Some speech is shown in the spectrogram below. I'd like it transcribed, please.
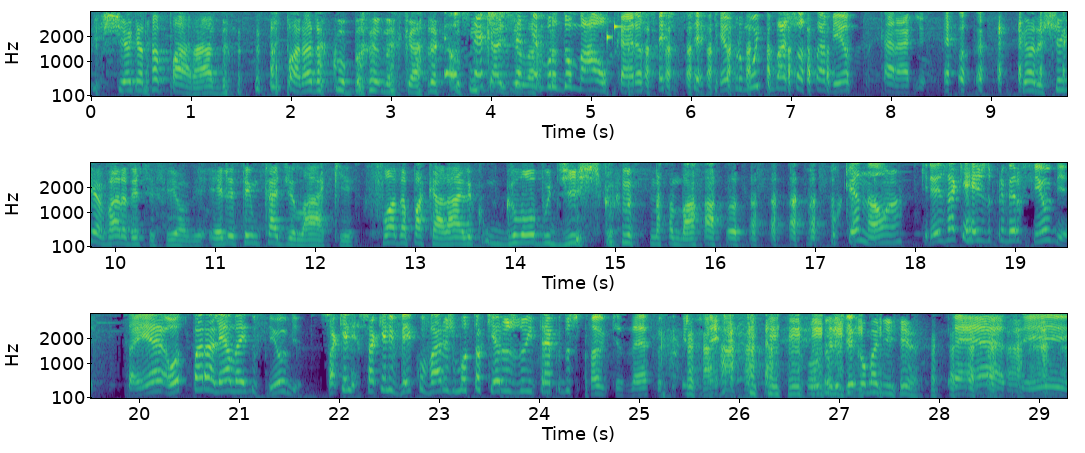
e chega na parada. A parada cubana, cara. É o 7 de setembro do mal, cara. É o 7 de setembro, muito baixo orçamento. Caralho. Cara, o Che Guevara desse filme, ele tem um Cadillac foda pra caralho com um globo disco na mala. Por que não, né? Que nem o Isaac Reis do primeiro filme. Isso aí é outro paralelo aí do filme. Só que ele, só que ele veio com vários motoqueiros do Intrep dos Punks, né? Ele veio... Ou do Psicomania. É, sim.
